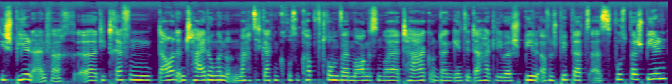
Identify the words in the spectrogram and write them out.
die spielen einfach, äh, die treffen dauernd Entscheidungen und machen sich gar keinen großen Kopf drum, weil morgen ist ein neuer Tag und dann gehen sie da halt lieber Spiel auf den Spielplatz als Fußball spielen.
